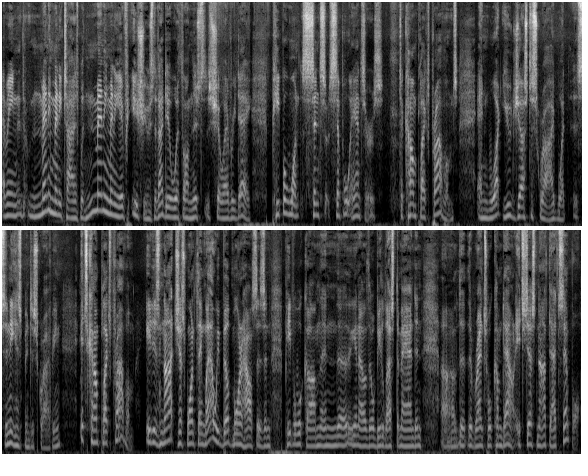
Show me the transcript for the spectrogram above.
I mean, many, many times with many, many issues that I deal with on this show every day, people want simple answers to complex problems. And what you just described, what Cindy has been describing, it's a complex problem. It is not just one thing. Well, we build more houses and people will come, and uh, you know there will be less demand and uh, the the rents will come down. It's just not that simple.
